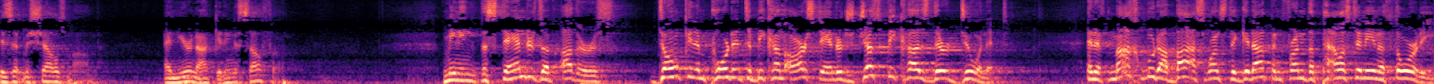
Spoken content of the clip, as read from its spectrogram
isn't Michelle's mom, and you're not getting a cell phone. Meaning, the standards of others don't get imported to become our standards just because they're doing it. And if Mahmoud Abbas wants to get up in front of the Palestinian Authority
